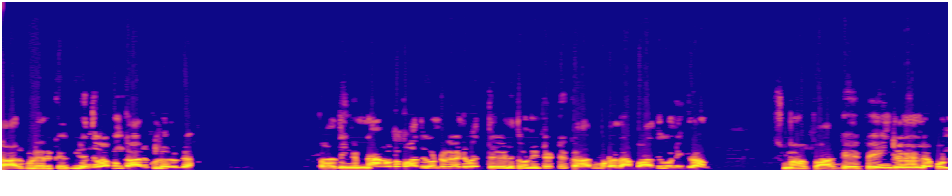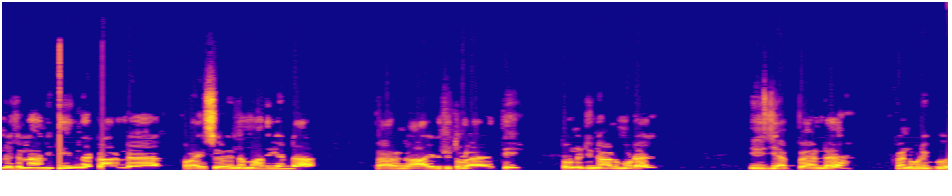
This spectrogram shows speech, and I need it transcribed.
காருக்குள்ள இருக்கு இருந்து பார்ப்போம் காருக்குள்ள இருக்கா. பாத்தீங்கன்னா நாங்க இப்ப பார்த்து கொண்டிருக்கோம் எழுபத்தேழு தொண்ணூற்றி எட்டு கார் மாடலாம் பார்த்து கொண்டிருக்கிறோம் சும்மா பார்க்க பெயிண்ட் நல்ல கொண்டிஷன்லாம் நிற்கிது இந்த காரண்ட ப்ரைஸுகள் என்ன மாதிரியாண்டா? பாருங்க ஆயிரத்தி தொள்ளாயிரத்தி தொண்ணூற்றி நாலு மாடல் இது ஜப்பான்ட கண்டுபிடிப்பு.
